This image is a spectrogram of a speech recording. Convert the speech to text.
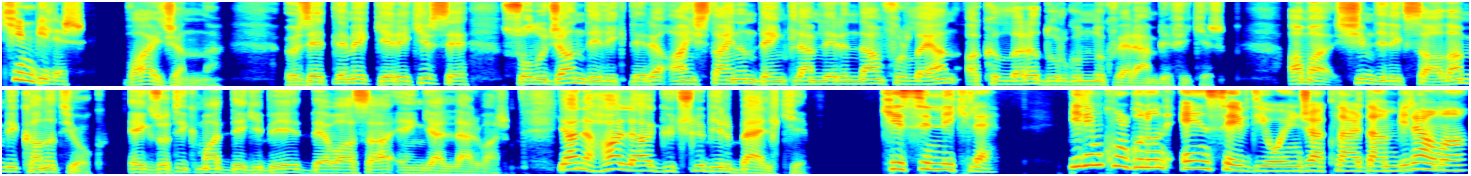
kim bilir? Vay canına. Özetlemek gerekirse solucan delikleri Einstein'ın denklemlerinden fırlayan akıllara durgunluk veren bir fikir. Ama şimdilik sağlam bir kanıt yok. Egzotik madde gibi devasa engeller var. Yani hala güçlü bir belki. Kesinlikle. Bilim kurgunun en sevdiği oyuncaklardan biri ama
